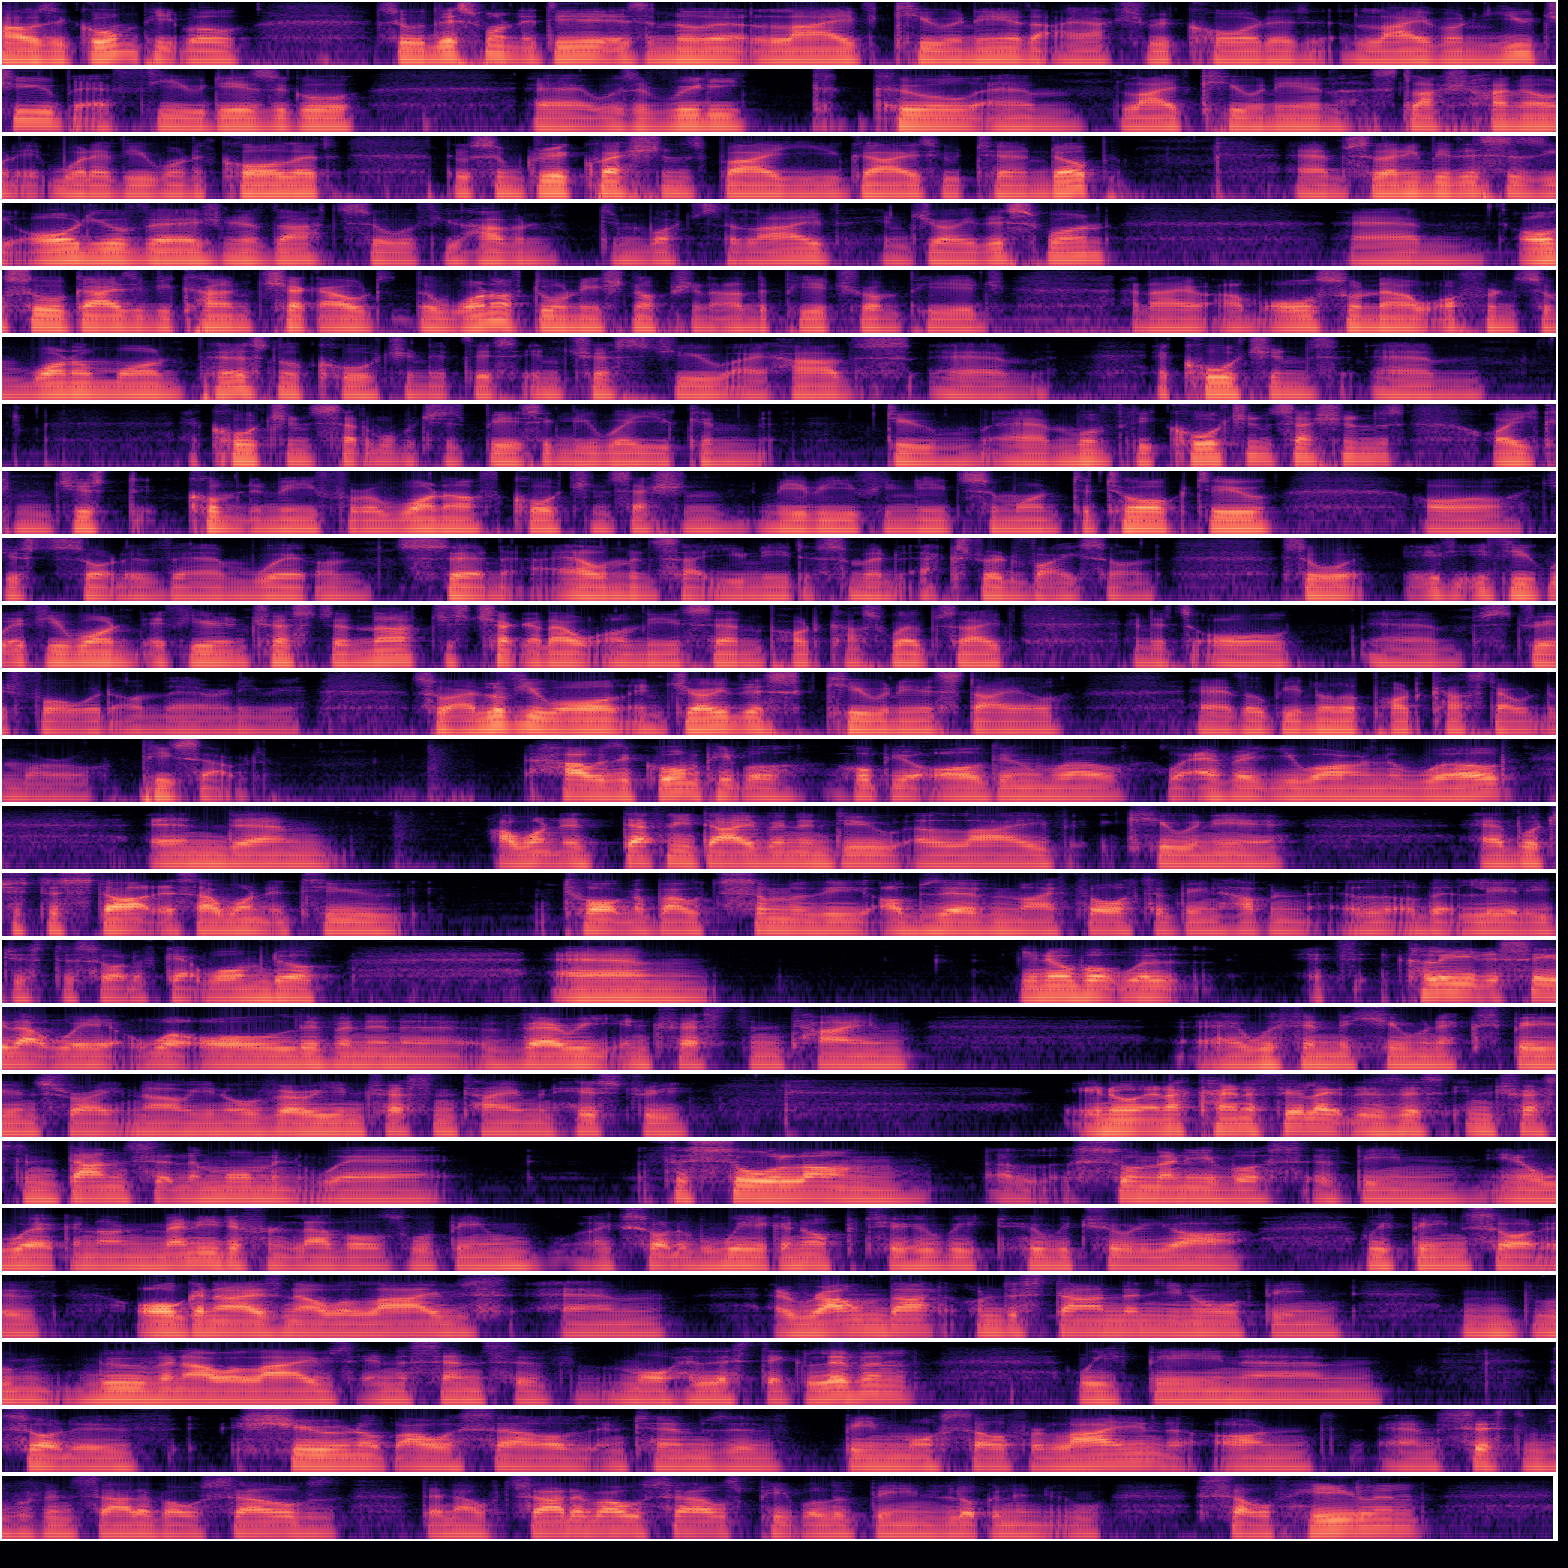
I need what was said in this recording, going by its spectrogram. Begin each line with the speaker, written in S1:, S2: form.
S1: How's it going, people? So this one today is another live Q&A that I actually recorded live on YouTube a few days ago. Uh, it was a really c- cool um, live Q&A and slash hangout, whatever you want to call it. There were some great questions by you guys who turned up. Um, so anyway, this is the audio version of that. So if you haven't didn't watch the live, enjoy this one. Um, also, guys, if you can check out the one-off donation option and the Patreon page, and I, am also now offering some one-on-one personal coaching if this interests you. I have um, a coaching um, a coaching setup, which is basically where you can do uh, monthly coaching sessions, or you can just come to me for a one-off coaching session. Maybe if you need someone to talk to, or just sort of um, work on certain elements that you need some extra advice on. So if, if you if you want if you're interested in that, just check it out on the Ascend podcast website, and it's all um, straightforward on there anyway. So I love you all. Enjoy this Q and A style. Uh, there'll be another podcast out tomorrow. Peace out. How's it going, people? Hope you're all doing well wherever you are in the world, and um, I want to definitely dive in and do a live Q and A. Uh, but just to start this, I wanted to talk about some of the observing my thoughts I've been having a little bit lately, just to sort of get warmed up. Um, you know, but we'll, it's clear to see that we we're all living in a very interesting time uh, within the human experience right now. You know, a very interesting time in history. You know, and I kind of feel like there's this interesting dance at the moment where, for so long, so many of us have been, you know, working on many different levels. We've been like sort of waking up to who we who we truly are. We've been sort of organizing our lives um, around that understanding. You know, we've been moving our lives in the sense of more holistic living. We've been um, sort of shoring up ourselves in terms of being more self-reliant on um, systems within inside of ourselves than outside of ourselves. People have been looking into self-healing.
